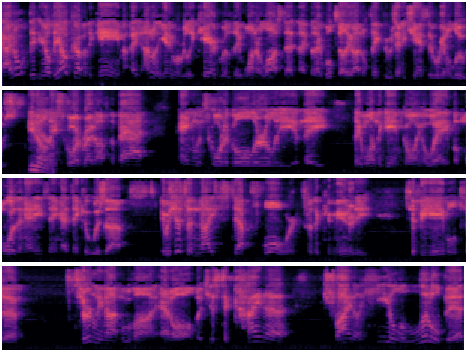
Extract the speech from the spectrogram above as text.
I don't, you know, the outcome of the game, I, I don't think anyone really cared whether they won or lost that night, but I will tell you, I don't think there was any chance they were going to lose. You no. know, they scored right off the bat. Engelland scored a goal early and they, they won the game going away. But more than anything, I think it was a, it was just a nice step forward for the community to be able to, certainly not move on at all, but just to kind of try to heal a little bit.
